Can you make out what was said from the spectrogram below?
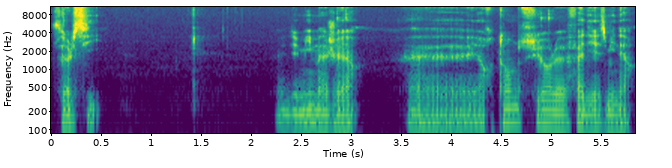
Sol, Si. De Mi majeur. Euh, et on retombe sur le Fa dièse mineur.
